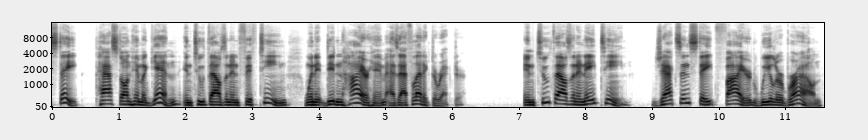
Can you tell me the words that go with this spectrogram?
State passed on him again in 2015 when it didn't hire him as athletic director. In 2018, Jackson State fired Wheeler Brown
